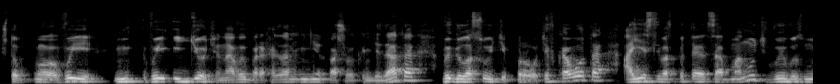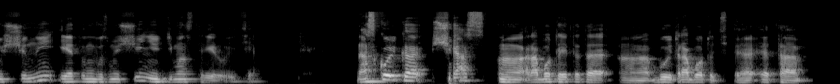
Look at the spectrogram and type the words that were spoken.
что э, вы, вы идете на выборы, хотя там нет вашего кандидата, вы голосуете против кого-то, а если вас пытаются обмануть, вы возмущены и этому возмущению демонстрируете. Насколько сейчас э, работает это, э, будет работать э, эта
